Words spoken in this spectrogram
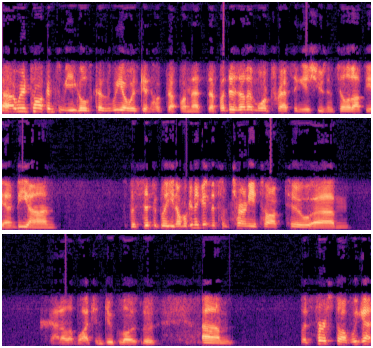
Uh, we were talking some Eagles because we always get hooked up on that stuff, but there's other more pressing issues in Philadelphia and beyond. Specifically, you know, we're going to get into some tourney talk too. Um, God, I love watching Duke lose. Um, but first off, we got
